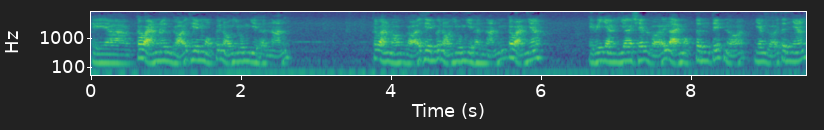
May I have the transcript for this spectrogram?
Thì uh, các bạn nên gửi thêm một cái nội dung về hình ảnh. Các bạn nội gửi thêm cái nội dung về hình ảnh các bạn nhé. Thì bây giờ Giang sẽ gửi lại một tin tiếp nữa. Giang gửi tin nhắn.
